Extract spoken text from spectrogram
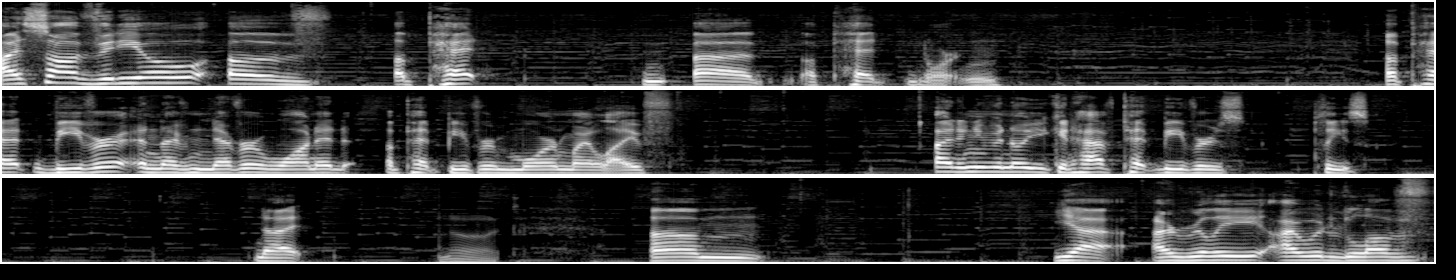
I saw a video of a pet... Uh, a pet Norton. A pet beaver, and I've never wanted a pet beaver more in my life. I didn't even know you could have pet beavers. Please, Nut. Nut. Um. Yeah, I really, I would love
